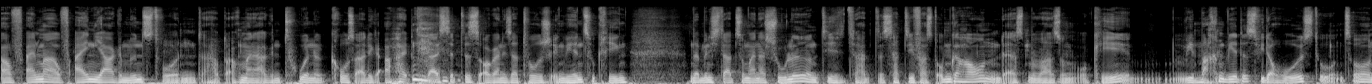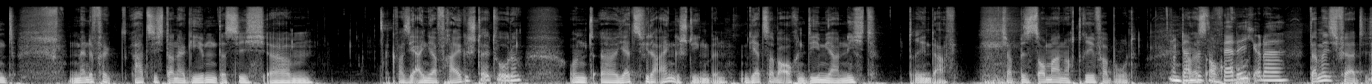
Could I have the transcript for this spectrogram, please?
auf einmal auf ein Jahr gemünzt wurden. Da hat auch meine Agentur eine großartige Arbeit geleistet, das organisatorisch irgendwie hinzukriegen. Und dann bin ich da zu meiner Schule und die hat, das hat die fast umgehauen. Und erstmal war so, okay, wie machen wir das? Wiederholst du und so. Und im Endeffekt hat sich dann ergeben, dass ich ähm, quasi ein Jahr freigestellt wurde und äh, jetzt wieder eingestiegen bin. Und jetzt aber auch in dem Jahr nicht drehen darf. Ich habe bis Sommer noch Drehverbot. Und dann Aber bist du fertig, cool. oder? Dann bin ich fertig.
